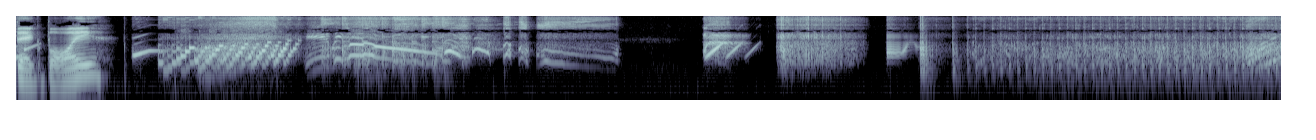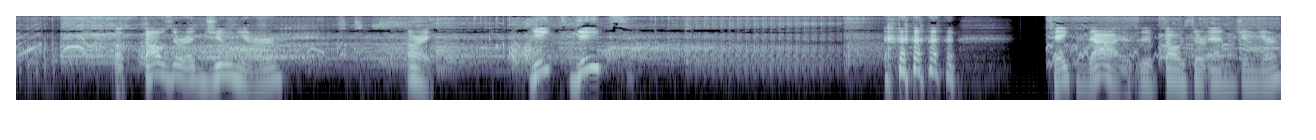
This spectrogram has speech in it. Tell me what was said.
big boy. Uh, Bowser Jr. Alright. Yeet, yeet! Take that, Bowser and Jr.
